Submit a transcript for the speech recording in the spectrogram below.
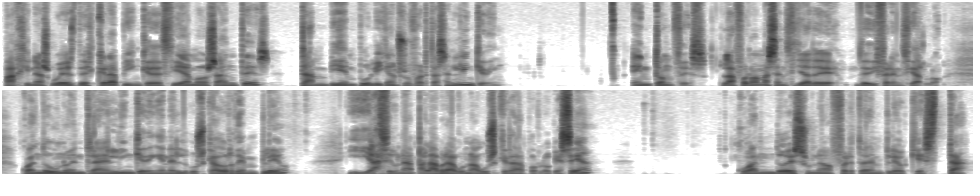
páginas web de scrapping que decíamos antes también publican sus ofertas en LinkedIn. Entonces, la forma más sencilla de, diferenciarlo, cuando uno entra en LinkedIn en el buscador de empleo y hace una palabra, una búsqueda por lo que sea, cuando es una oferta de empleo que está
